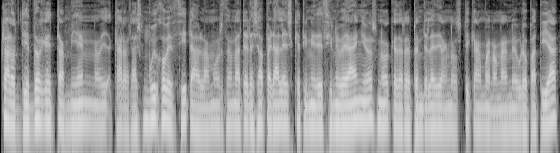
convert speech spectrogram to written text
Claro, entiendo que también, claro, eras muy jovencita, hablamos de una Teresa Perales que tiene 19 años, ¿no? Que de repente le diagnostican, bueno, una neuropatía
